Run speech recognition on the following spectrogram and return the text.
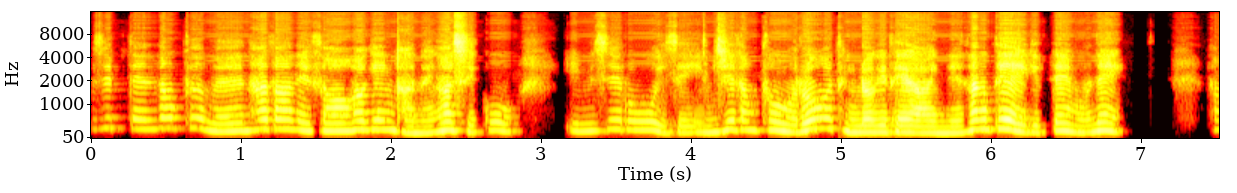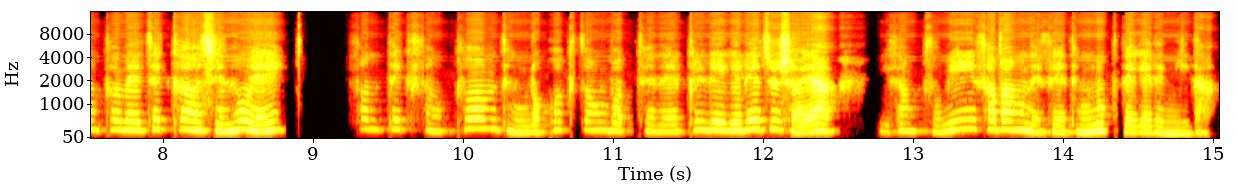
수집된 상품은 하단에서 확인 가능하시고 임시로 이제 임시 상품으로 등록이 되어 있는 상태이기 때문에 상품을 체크하신 후에 선택 상품 등록 확정 버튼을 클릭을 해주셔야 이 상품이 사방넷에 등록되게 됩니다.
